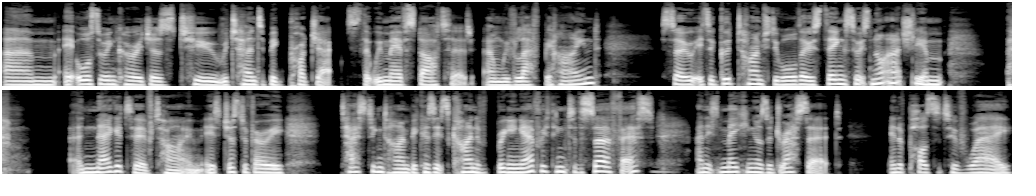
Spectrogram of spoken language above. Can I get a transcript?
Um, it also encourages to return to big projects that we may have started and we've left behind. So it's a good time to do all those things. So it's not actually a, a negative time. It's just a very testing time because it's kind of bringing everything to the surface and it's making us address it in a positive way.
